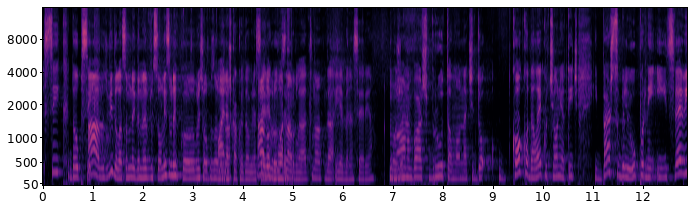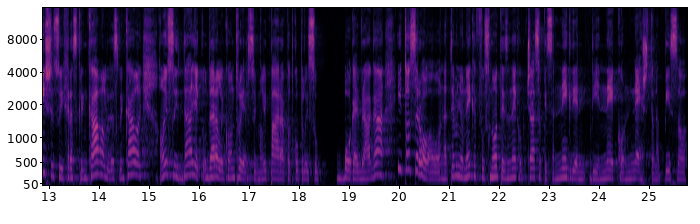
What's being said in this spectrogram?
Sick? Dope Sick. A, vidjela sam negdje na Netflixu, ali nisam nekako obraćala pozornost. Aj, da. znaš kako je dobra A, serija, dobro, da moraš pogledati. Da. Da, jebena serija. Može. Ono baš brutalno, znači do, koliko daleko će oni otići i baš su bili uporni i sve više su ih raskrinkavali, raskrinkavali, a oni su i dalje udarali kontru jer su imali para, potkupili su boga i braga i to se rolalo na temelju neke fusnote iz nekog časopisa negdje gdje je neko nešto napisao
